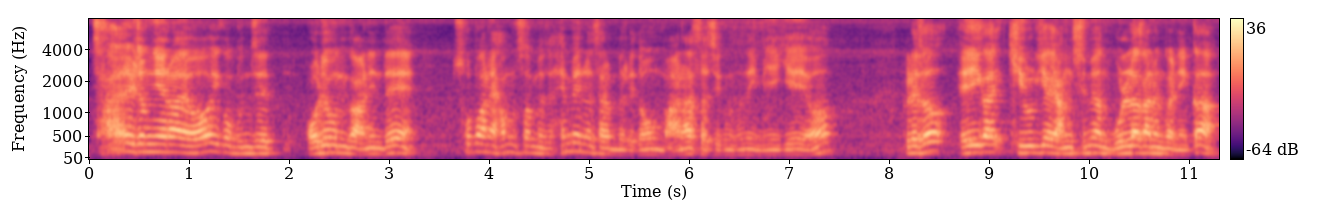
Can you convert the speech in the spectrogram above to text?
잘 정리해놔요. 이거 문제 어려운 거 아닌데 초반에 함수하면서 헤매는 사람들이 너무 많아서 지금 선생님이 얘기해요. 그래서 A가 기울기가 양수면 올라가는 거니까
